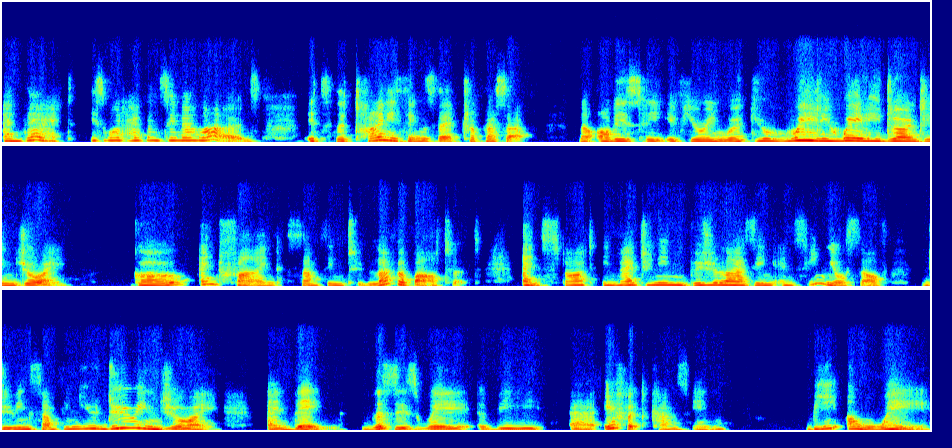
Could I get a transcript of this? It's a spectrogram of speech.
And that is what happens in our lives. It's the tiny things that trip us up. Now, obviously, if you're in work you really, really don't enjoy, go and find something to love about it and start imagining, visualizing, and seeing yourself doing something you do enjoy. And then this is where the uh, effort comes in. Be aware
